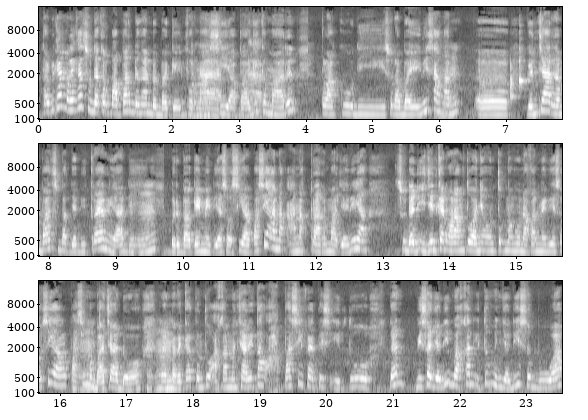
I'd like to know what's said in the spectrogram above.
tapi kan mereka sudah terpapar dengan berbagai informasi Benar, apalagi benar. kemarin pelaku di Surabaya ini sangat Mhm. eh, gencar sempat sempat jadi tren ya di Mhm. berbagai media sosial pasti anak-anak pra remaja ini yang sudah diizinkan orang tuanya untuk menggunakan media sosial pasti Mhm. membaca dong Mhm. dan mereka tentu akan mencari tahu apa sih fetish itu dan bisa jadi bahkan itu menjadi sebuah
